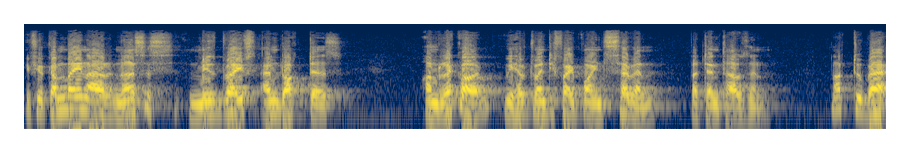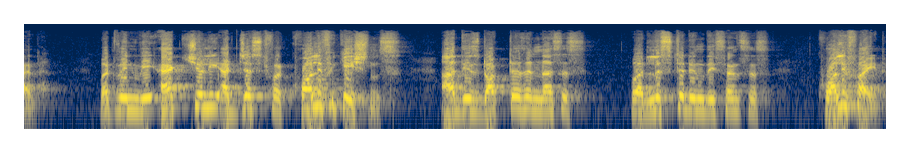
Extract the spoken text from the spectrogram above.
If you combine our nurses, midwives, and doctors, on record, we have 25.7 per 10,000. Not too bad. But when we actually adjust for qualifications, are these doctors and nurses who are listed in the census qualified?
